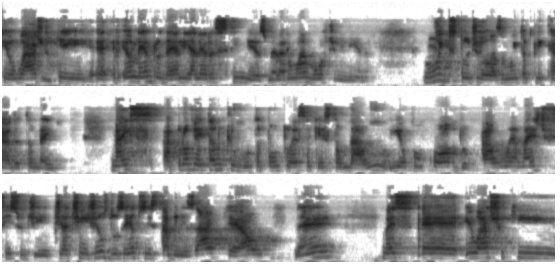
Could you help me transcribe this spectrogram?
eu acho que. É, eu lembro dela e ela era assim mesmo, ela era um amor de menina. muito estudiosa, muito aplicada também. Mas, aproveitando que o Guta pontuou essa questão da 1, e eu concordo, a 1 é mais difícil de, de atingir os 200 e estabilizar real, né? Mas é, eu acho que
